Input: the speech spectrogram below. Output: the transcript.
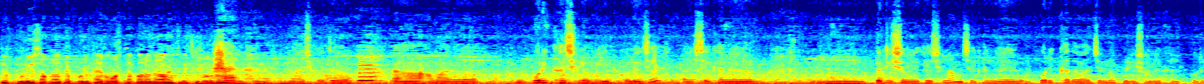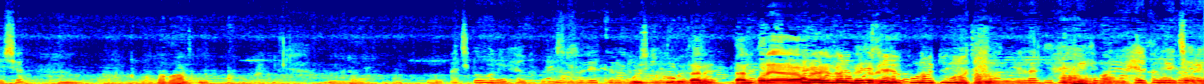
কি পুলিশ আপনাকে পরীক্ষার ব্যবস্থা করে দেওয়া হয়েছিল? হ্যাঁ হ্যাঁ মাঝপথে আমার পরীক্ষা ছিল বিএড কলেজে সেখানে পিটিশন লিখেছিলাম। সেখানে পরীক্ষা দেওয়ার জন্য পুলিশ অনেক হেল্প করেছে। তারপর আর আজকেও অনেক হেল্প করেছে। পুলিশ কি খুব তারপরে আমরা পুলিশকে ভিতরে হেল্পফুল নয় কি মনে হচ্ছে আপনার? হ্যাঁ হেল্পিং নেচারে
